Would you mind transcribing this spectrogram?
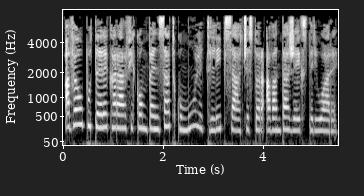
avea o putere care ar fi compensat cu mult lipsa acestor avantaje exterioare.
